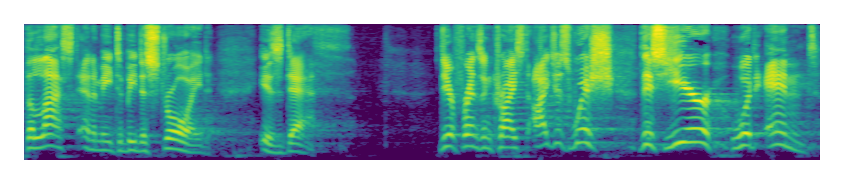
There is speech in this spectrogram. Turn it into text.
The last enemy to be destroyed is death. Dear friends in Christ, I just wish this year would end.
